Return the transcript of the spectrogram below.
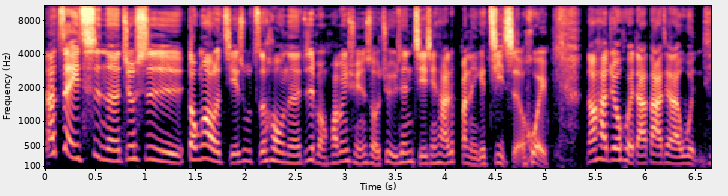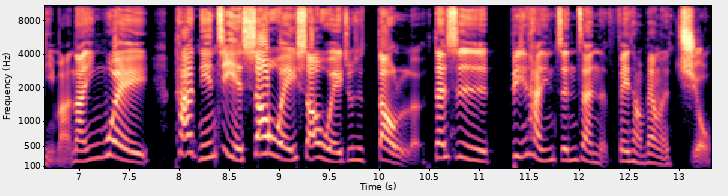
那这一次呢，就是冬奥的结束之后呢，日本滑冰选手就羽生结弦，他就办了一个记者会，然后他就回答大家的问题嘛。那因为他年纪也稍微稍微就是到了，但是。毕竟他已经征战的非常非常的久，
